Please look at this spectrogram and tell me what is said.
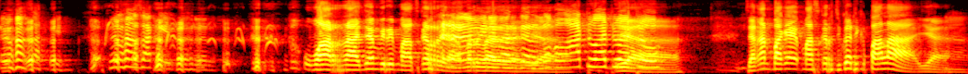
memang sakit, memang sakit. bener. Warnanya mirip masker ya. Mirip perbannya, masker. ya. Kok aduh, aduh, Ya. aduh. Jangan pakai masker juga di kepala, ya. Nah,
